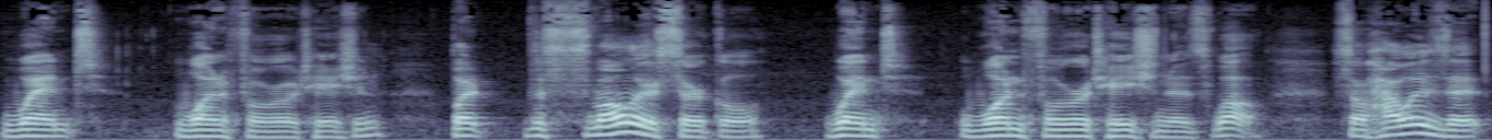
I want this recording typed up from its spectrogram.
went one full rotation, but the smaller circle went one full rotation as well. So how is it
